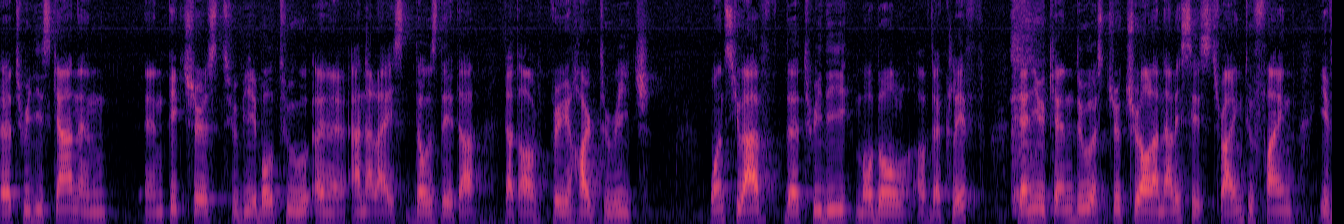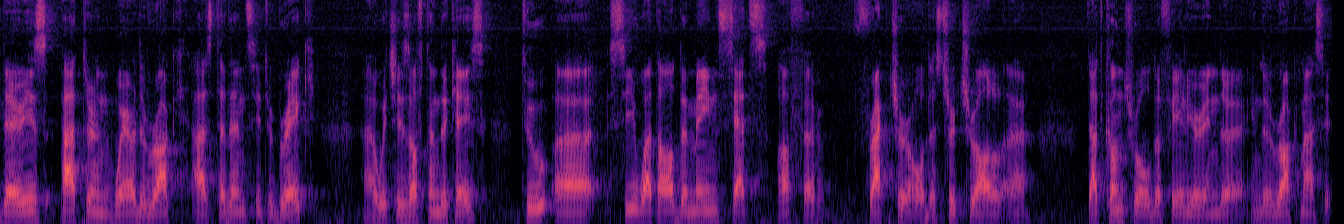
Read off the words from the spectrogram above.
a 3D scan and, and pictures to be able to uh, analyze those data that are very hard to reach. Once you have the 3D model of the cliff, then you can do a structural analysis, trying to find if there is a pattern where the rock has tendency to break, uh, which is often the case, to uh, see what are the main sets of fracture or the structural uh, that control the failure in the, in the rock massif.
